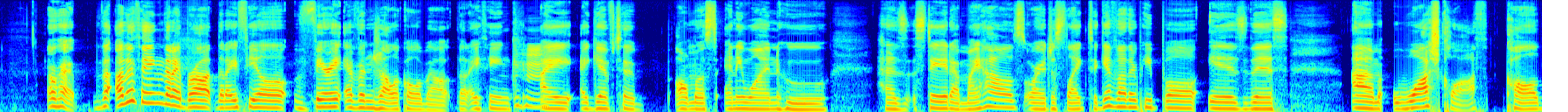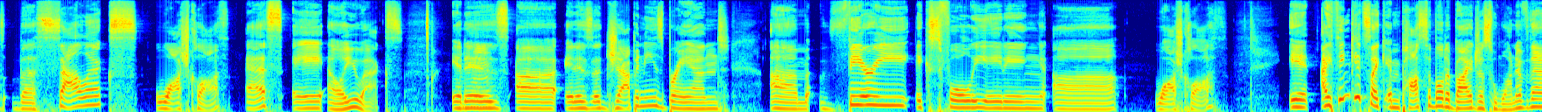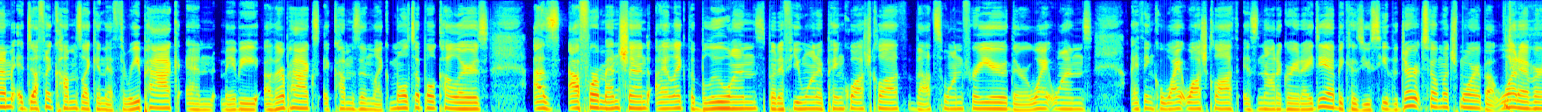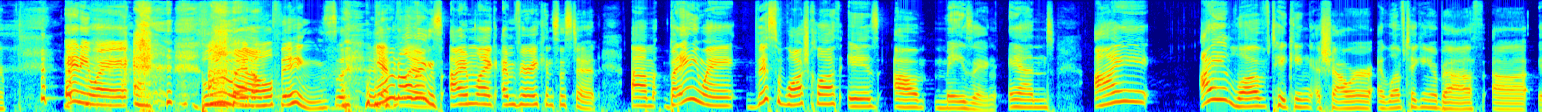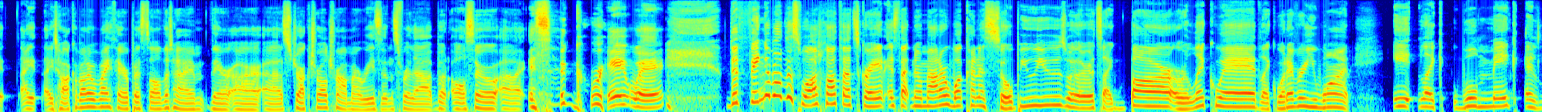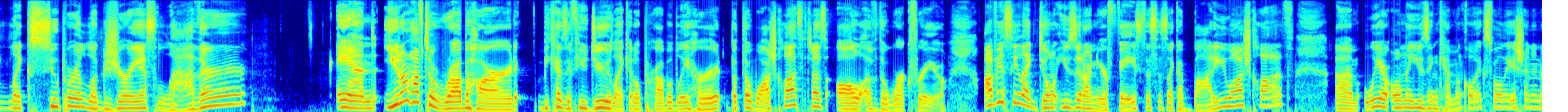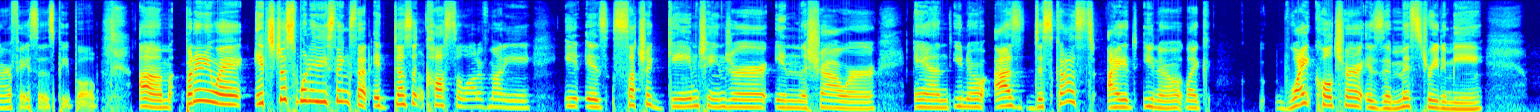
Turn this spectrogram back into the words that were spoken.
Okay. The other thing that I brought that I feel very evangelical about that I think I, I give to almost anyone who has stayed at my house or I just like to give other people is this um, washcloth called the Salux washcloth. S A L U X. It is uh it is a Japanese brand, um, very exfoliating uh washcloth it i think it's like impossible to buy just one of them it definitely comes like in a three pack and maybe other packs it comes in like multiple colors as aforementioned i like the blue ones but if you want a pink washcloth that's one for you there are white ones i think white washcloth is not a great idea because you see the dirt so much more but whatever anyway Blue in all things. yeah, in all things. I'm like, I'm very consistent. Um, but anyway, this washcloth is amazing, and I. I love taking a shower. I love taking a bath. Uh, it, I, I talk about it with my therapist all the time. There are uh, structural trauma reasons for that, but also uh, it's a great way. The thing about this washcloth that's great is that no matter what kind of soap you use, whether it's like bar or liquid, like whatever you want, it like will make a like super luxurious lather and you don't have to rub hard because if you do like it'll probably hurt but the washcloth does all of the work for you. Obviously like don't use it on your face. This is like a body washcloth. Um, we are only using chemical exfoliation in our faces people. Um, but anyway it's just one of these things that it doesn't cost a lot of money. It is such a game changer in the shower. And you know as discussed i you know like white culture is a mystery to me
